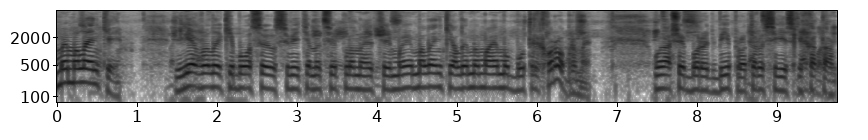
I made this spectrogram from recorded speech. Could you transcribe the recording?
Ми маленький. Є великі боси у світі на цій планеті. Ми маленькі, але ми маємо бути хоробрими у нашій боротьбі проти російських атак.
